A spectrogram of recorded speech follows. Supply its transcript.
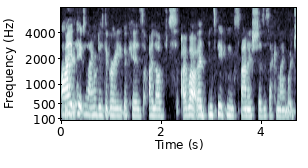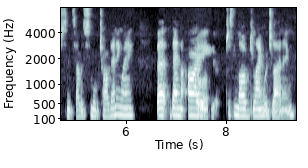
I picked a languages degree because I loved. I well, I'd been speaking Spanish as a second language since I was a small child anyway. But then I oh. just loved language learning.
